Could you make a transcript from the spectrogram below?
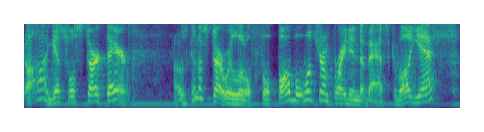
Oh, I guess we'll start there. I was going to start with a little football, but we'll jump right into basketball. Yes,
